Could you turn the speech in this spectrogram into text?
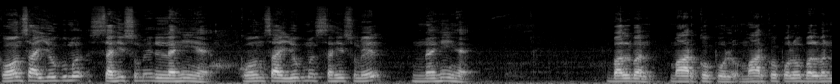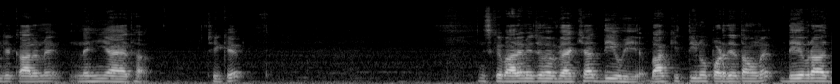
कौन सा युग्म सही सुमेल नहीं है? कौन सा युग्म सही सुमेल नहीं है? Balban Marco Polo Marco Polo Balban के काल में नहीं आया था। ठीक है? इसके बारे में जो है व्याख्या दी हुई है। बाकी तीनों पढ़ देता हूँ मैं। देवराज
